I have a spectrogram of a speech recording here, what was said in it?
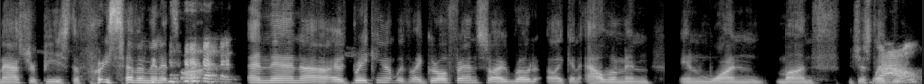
masterpiece, the 47 minutes and then uh, I was breaking up with my girlfriend, so I wrote like an album in in one month, just like wow.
